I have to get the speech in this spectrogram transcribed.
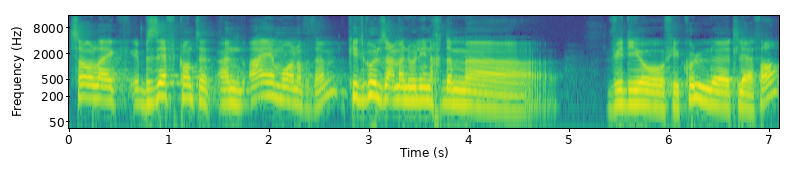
So like بزاف content and I am one of them. كي تقول زعما نولي نخدم uh, فيديو في كل ثلاثة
